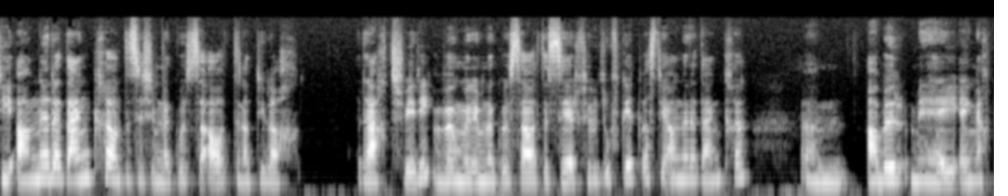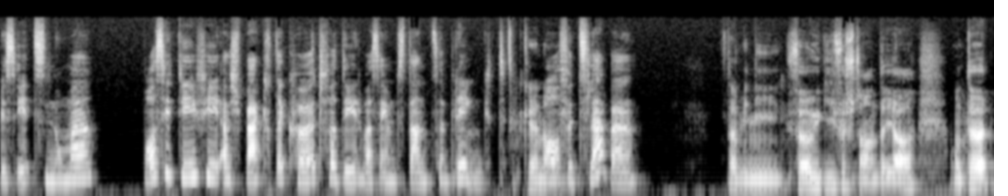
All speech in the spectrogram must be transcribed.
die anderen denken. Und das ist in einem gewissen Alter natürlich recht schwierig, weil man in einem gewissen Alter sehr viel drauf geht, was die anderen denken. Ähm, aber wir haben eigentlich bis jetzt nur positive Aspekte gehört von dir, was einem das Tanzen bringt. Genau. Auch für das Leben. Da bin ich völlig einverstanden, ja. Und dort,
